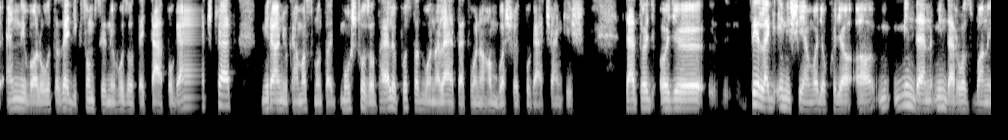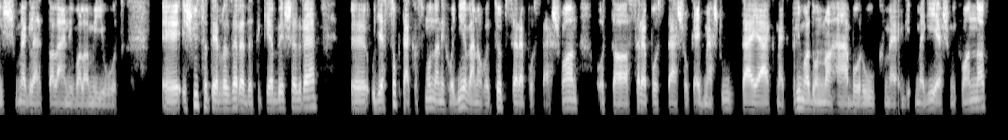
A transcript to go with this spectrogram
ennivalót, az egyik szomszédnő hozott egy tápogácsát, mire anyukám azt mondta, hogy most hozott, ha előbb hoztad volna, lehetett volna hambas sőt pogácsánk is. Tehát, hogy, hogy tényleg én is ilyen vagyok, hogy a, a minden, minden rosszban is meg lehet találni valami jót. És visszatérve az eredeti kérdésedre, ugye szokták azt mondani, hogy nyilván, ahol több szereposztás van, ott a szereposztások egymást utálják, meg primadonna háborúk, meg, meg ilyesmik vannak,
